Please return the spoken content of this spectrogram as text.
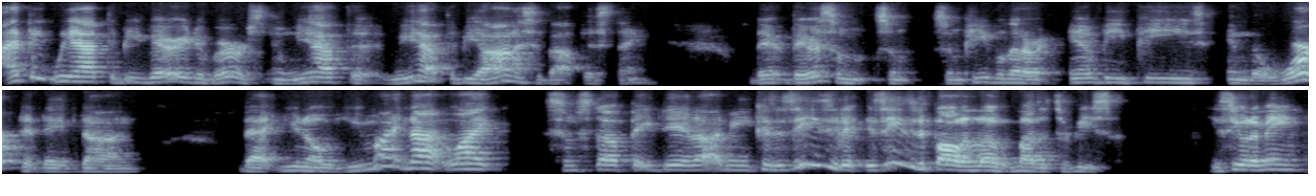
I think we have to be very diverse and we have to we have to be honest about this thing. There there's some some some people that are MVPs in the work that they've done that you know you might not like some stuff they did. I mean, because it's easy to it's easy to fall in love with Mother Teresa. You see what I mean?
